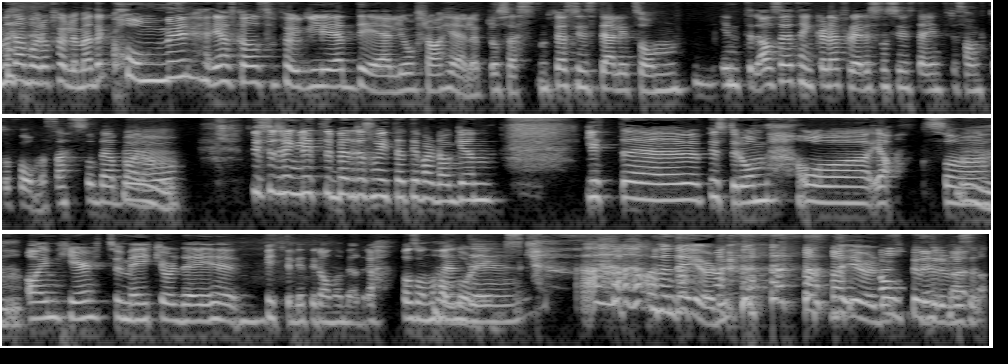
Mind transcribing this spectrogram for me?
men det er bare å følge med. Det kommer! Jeg skal selvfølgelig, jeg deler jo fra hele prosessen, for jeg synes det er litt sånn altså jeg tenker det er flere som syns det er interessant å få med seg. Så det er bare Mm. å Hvis du trenger litt bedre samvittighet i hverdagen, litt uh, pusterom og ja, så Mm. I'm here to make your day bitte litt grann bedre. På sånn halvårlig engelsk. Men det gjør du. Det gjør du. 100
